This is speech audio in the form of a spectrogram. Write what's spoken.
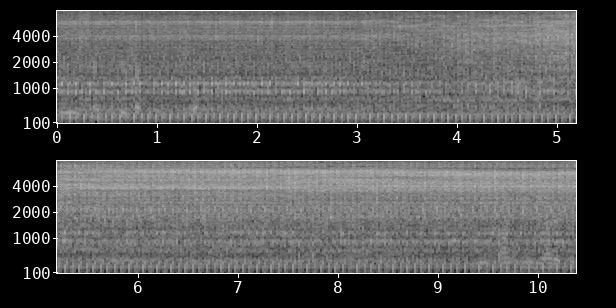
9900キロいい感じになれてる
